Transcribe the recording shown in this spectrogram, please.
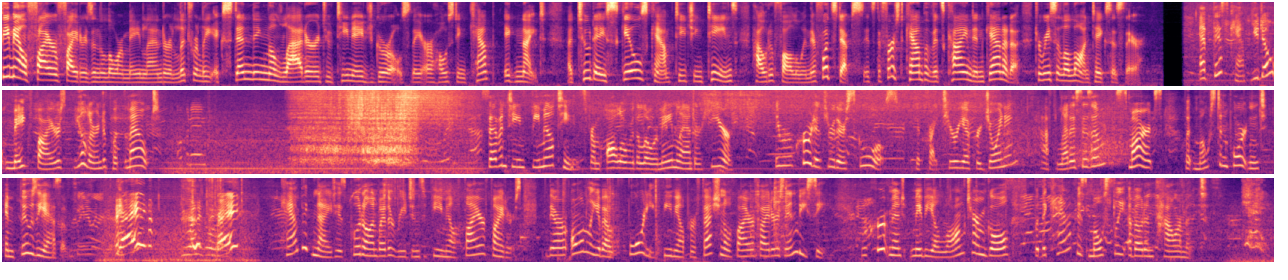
Female firefighters in the lower mainland are literally extending the ladder to teenage girls. They are hosting Camp Ignite, a two day skills camp teaching teens how to follow in their footsteps. It's the first camp of its kind in Canada. Teresa Lalonde takes us there. At this camp, you don't make fires, you learn to put them out. Opening. 17 female teens from all over the lower mainland are here. They were recruited through their schools. The criteria for joining athleticism, smarts, but most important, enthusiasm. Right? You want to go right? Camp Ignite is put on by the region's female firefighters. There are only about 40 female professional firefighters in BC. Recruitment may be a long term goal, but the camp is mostly about empowerment. Okay!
